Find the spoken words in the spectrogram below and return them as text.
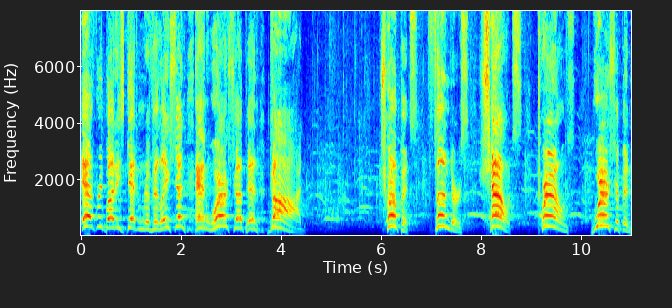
Everybody's getting revelation and worshiping God. Trumpets, thunders, shouts, crowns, worshiping.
